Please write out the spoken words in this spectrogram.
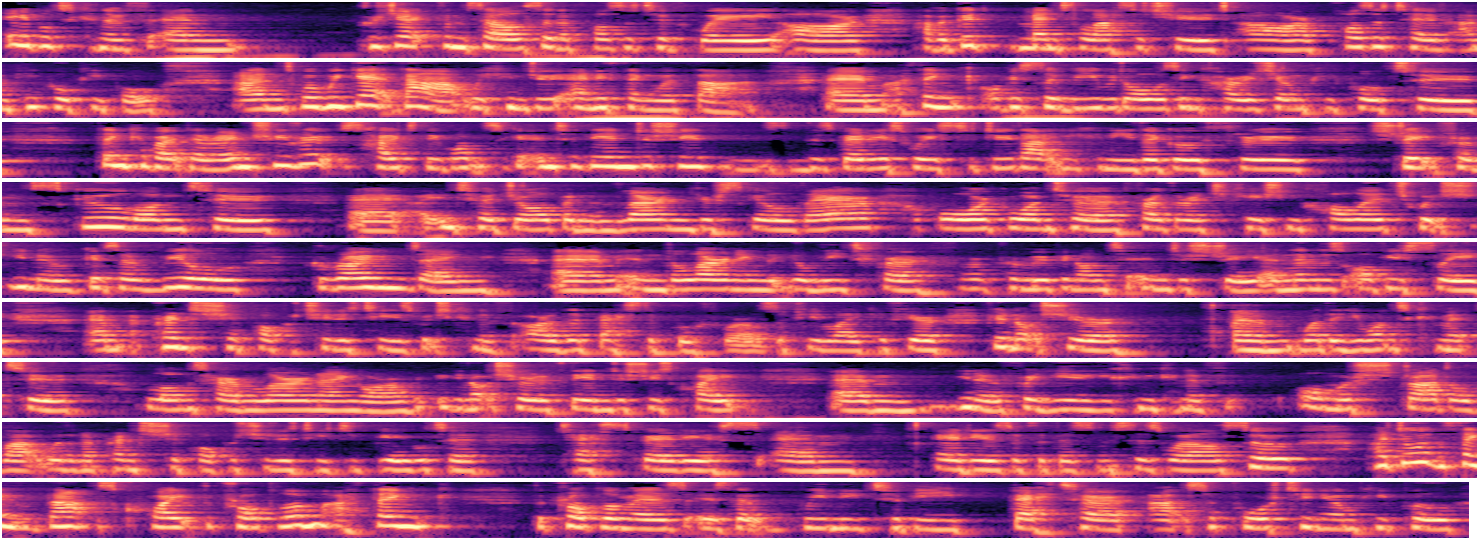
able to kind of um, project themselves in a positive way, are have a good mental attitude, are positive and people people. And when we get that, we can do anything with that. Um, I think obviously we would always encourage young people to think about their entry routes. How do they want to get into the industry? There's various ways to do that. You can either go through straight from school onto uh, into a job and learn your skill there, or go on to a further education college, which you know gives a real grounding um, in the learning that you'll need for, for, for, moving on to industry. And then there's obviously um, apprenticeship opportunities, which kind of are the best of both worlds, if you like. If you're if you're not sure um, whether you want to commit to long term learning, or you're not sure if the industry is quite um, you know for you, you can kind of almost straddle that with an apprenticeship opportunity to be able to test various um, areas of the business as well. So I don't think that's quite the problem. I think the problem is is that we need to be better at supporting young people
